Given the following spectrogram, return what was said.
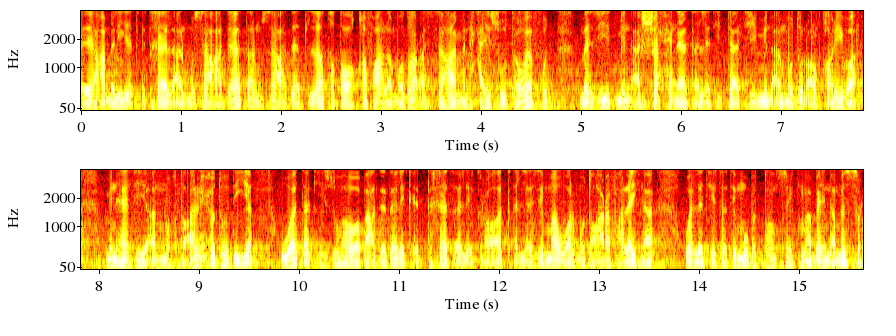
بعملية إدخال المساعدات. المساعدات لا تتوقف على مدار الساعة من حيث توافد مزيد من الشاحنات التي تأتي من المدن القريبة من هذه النقطة الحدودية وتجهيزها وبعد ذلك اتخاذ الإجراءات اللازمة والمتعارف عليها والتي تتم بالتنسيق ما بين مصر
